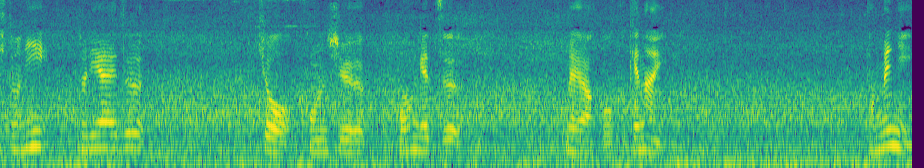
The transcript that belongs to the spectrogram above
人にとりあえず今日今週今月迷惑をかけない。ために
